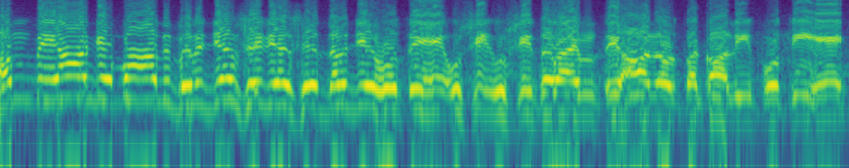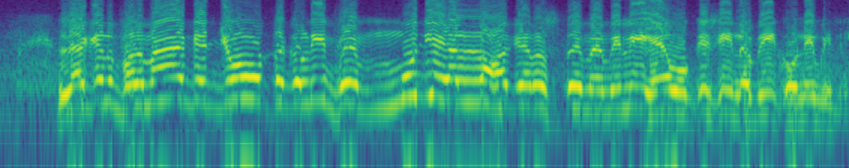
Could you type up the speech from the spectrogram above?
انبیاء کے بعد پھر جیسے جیسے درجے ہوتے ہیں، اسی اسی طرح امتحان اور تکالیف ہوتی ہیں۔ لیکن فرمایا کہ جو تکلیفیں مجھے اللہ کے رستے میں ملی ہیں، وہ کسی نبی کو نہیں ملی۔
